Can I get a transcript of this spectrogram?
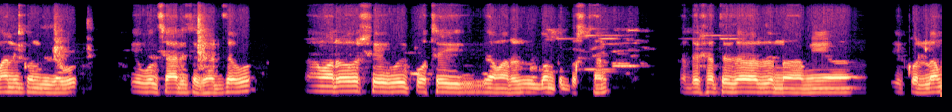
মানিকগঞ্জে যাব। কেউ বলছে আরিচা ঘাট যাব। আমারও সেই ওই পথেই আমার গন্তব্যস্থান। তাদের সাথে যাওয়ার জন্য আমি ই করলাম।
